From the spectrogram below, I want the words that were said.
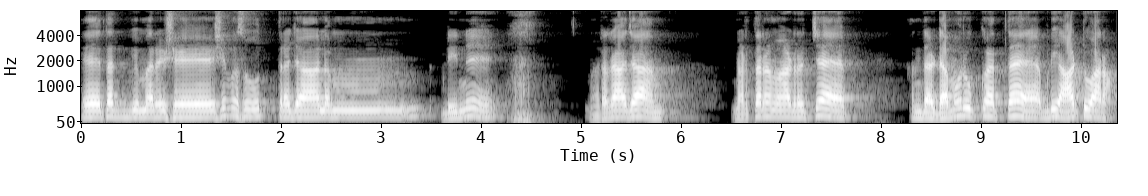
ஏதத்விமர்ஷே சிவசூத்திரஜாலம். அப்படின்னு நடராஜா நர்த்தனம் ஆடுறச்ச அந்த டமருக்கத்தை அப்படி ஆட்டுவாராம்.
